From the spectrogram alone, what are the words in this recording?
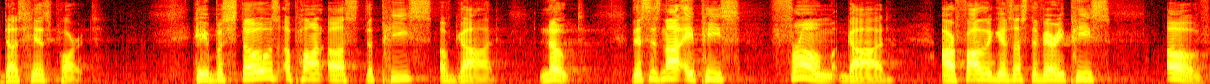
does his part. He bestows upon us the peace of God. Note, this is not a peace from God, our Father gives us the very peace of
